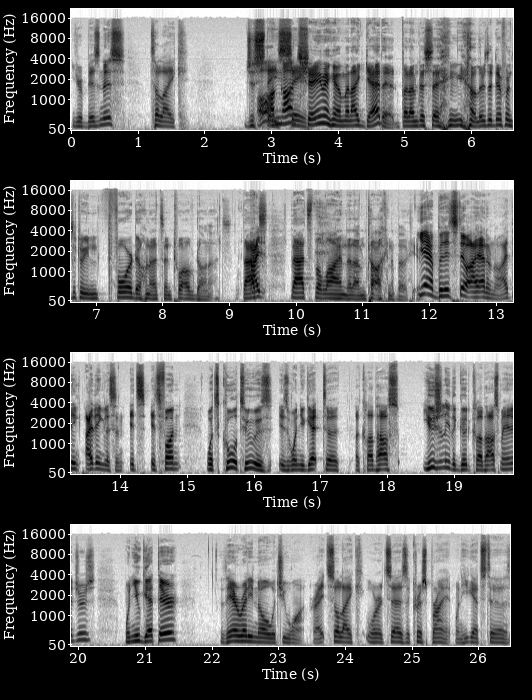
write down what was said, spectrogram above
your business to like just Oh, stay I'm not sane. shaming him, and I get it, but I'm just saying, you know, there's a difference between four donuts and twelve donuts. That's that's the line that I'm talking about here. Yeah, but it's still I, I don't know. I think I think listen, it's it's fun. What's cool too is is when you get to a clubhouse, usually the good clubhouse managers, when you get there, they already know what you want, right? So like where it says that Kris Bryant when he gets to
